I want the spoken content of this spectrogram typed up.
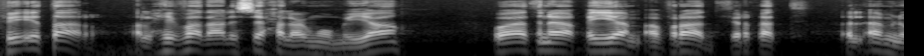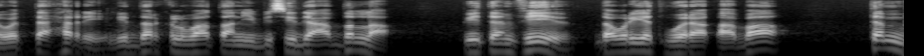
في إطار الحفاظ على الصحة العمومية وأثناء قيام أفراد فرقة الأمن والتحري للدرك الوطني بسيدي عبد الله بتنفيذ دورية مراقبة تم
